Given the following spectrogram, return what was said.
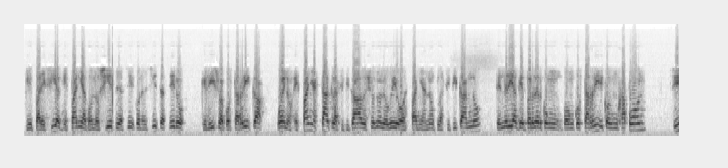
que parecía que España con los siete con el 7 a 0 que le hizo a Costa Rica, bueno, España está clasificado, yo no lo veo a España no clasificando, tendría que perder con, con Costa Rica, con Japón, ¿sí?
